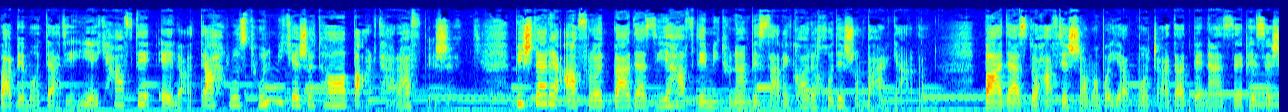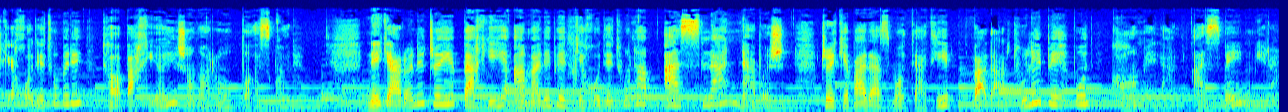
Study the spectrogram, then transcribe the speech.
و به مدت یک هفته الا ده روز طول می‌کشه تا برطرف بشه. بیشتر افراد بعد از یه هفته می‌تونن به سر کار خودشون برگردن. بعد از دو هفته شما باید مجدد به نزد پزشک خودتون برید تا بخیای شما رو باز کنه. نگران جای بقیه عمل پلک خودتون هم اصلا نباشید. چون که بعد از مدتی و در طول بهبود کاملا از بین میرن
